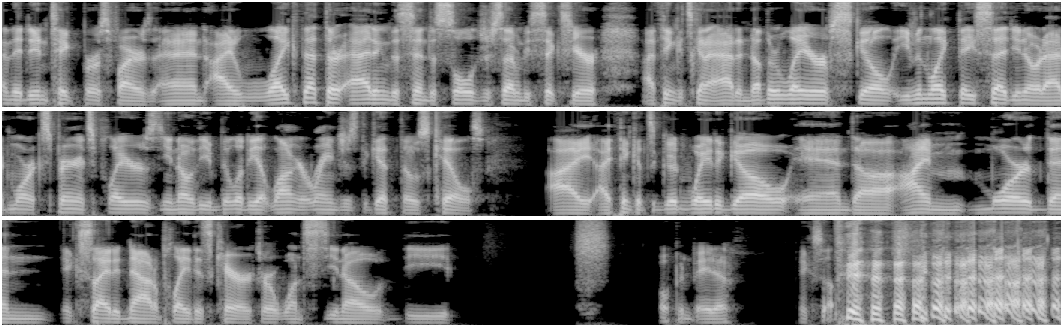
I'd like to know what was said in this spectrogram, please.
and they didn't take burst fires. And I like that they're adding this into Soldier 76 here. I think it's going to add another layer of skill. Even like they said, you know, to add more experienced players, you know, the ability at longer ranges to get those kills. I, I think it's a good way to go, and uh, I'm more than excited now to play this character once you know the open beta picks up. uh,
